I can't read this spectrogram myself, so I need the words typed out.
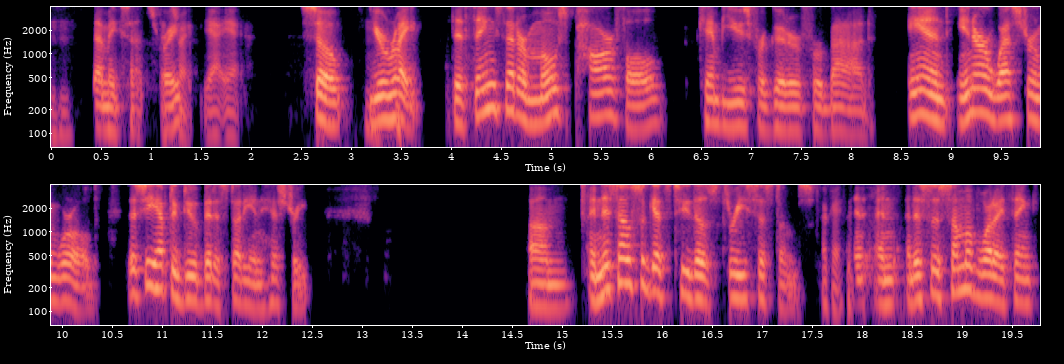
Mhm. That makes sense, that's right? right yeah yeah So Mhm. you're right. The things that are most powerful can be used for good or for bad. And in our Western world, this you have to do a bit of study in history. Um, and this also gets to those three systems. okay And, and, and this is some of what I think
